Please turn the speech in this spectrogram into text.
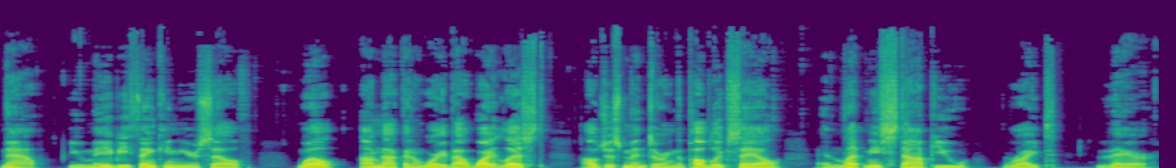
Now, you may be thinking to yourself, well, I'm not going to worry about whitelist, I'll just mint during the public sale, and let me stop you right there.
